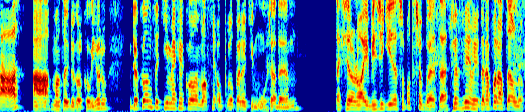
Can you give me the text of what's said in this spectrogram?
a? A, má to jednu velkou výhodu, dokonce tím, jak je kolem vlastně obklopeno tím úřadem, tak si rovnou i vyřídíte, co potřebujete. Přesně, můžete na podatelnu. uh,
